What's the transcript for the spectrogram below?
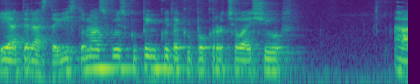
Ja teraz takisto mám svoju skupinku, takú pokročilejšiu a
